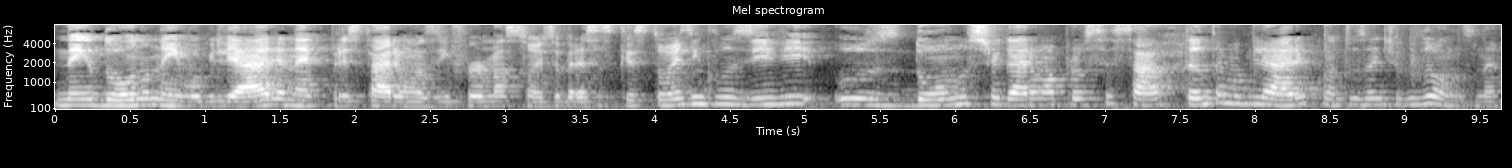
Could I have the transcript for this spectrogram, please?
Nem o dono, nem a imobiliária, né, prestaram as informações sobre essas questões. Inclusive, os donos chegaram a processar tanto a imobiliária quanto os antigos donos, né?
